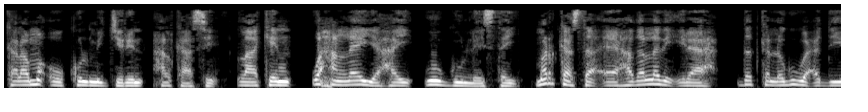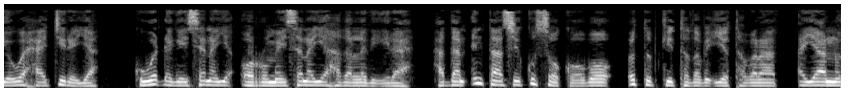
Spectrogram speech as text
kalama uu kulmi jirin halkaasi. Laakiin waxaan leeyahay wuu guulaystay. Mar kasta ee hadalladii ilaah dadka lagu wacdiyo waxaa jiraya kuwa dhegaysanaya oo rumaysanaya hadalladii ilaah haddaan intaasi ku soo koobo cutubkii toddoba iyo tobanaad ayaannu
